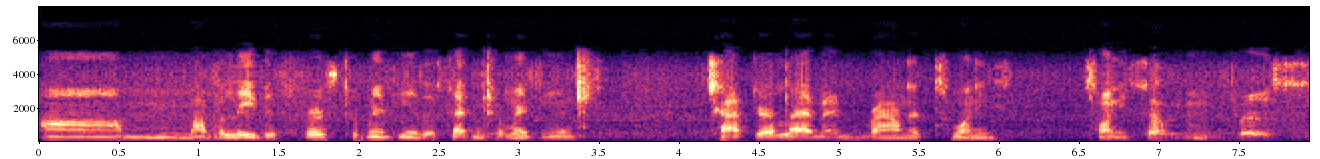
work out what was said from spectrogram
Um, I believe it's First Corinthians or Second Corinthians, chapter eleven, around the twenty, twenty something verse.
